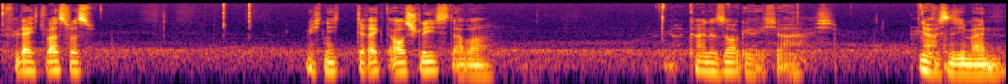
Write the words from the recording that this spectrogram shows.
Vielleicht was, was mich nicht direkt ausschließt, aber Ja, keine Sorge, ich ja. ich, Ja, wissen Sie, mein,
